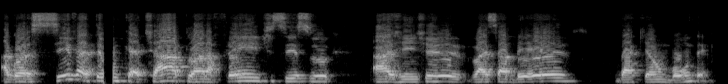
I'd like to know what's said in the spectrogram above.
Agora, se vai ter um catch-up lá na frente, se isso a gente vai saber daqui a um bom tempo.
